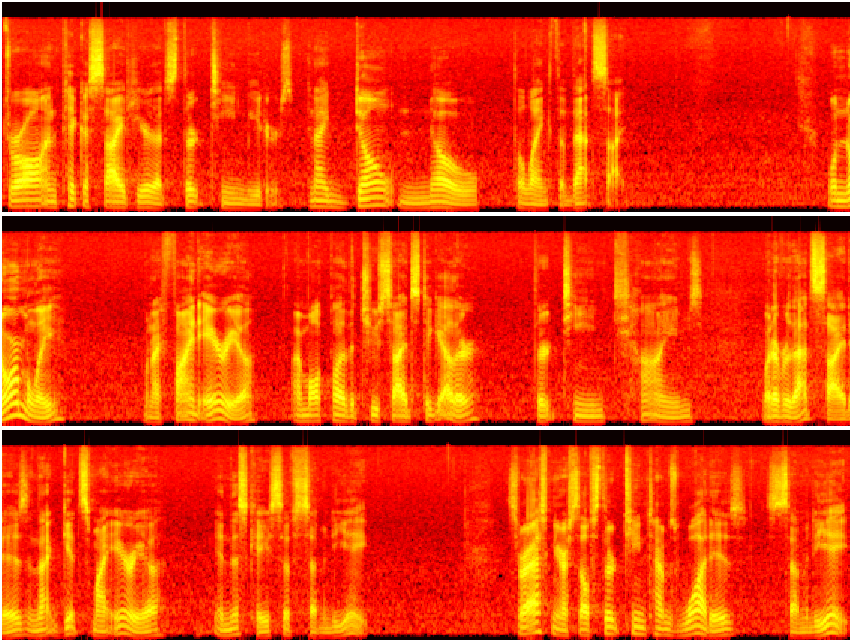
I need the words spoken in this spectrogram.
draw and pick a side here that's 13 meters. And I don't know the length of that side. Well, normally, when I find area, I multiply the two sides together, 13 times whatever that side is, and that gets my area, in this case, of 78. So we're asking ourselves 13 times what is 78?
